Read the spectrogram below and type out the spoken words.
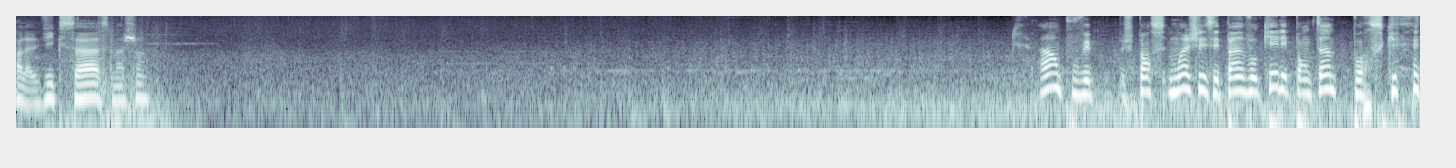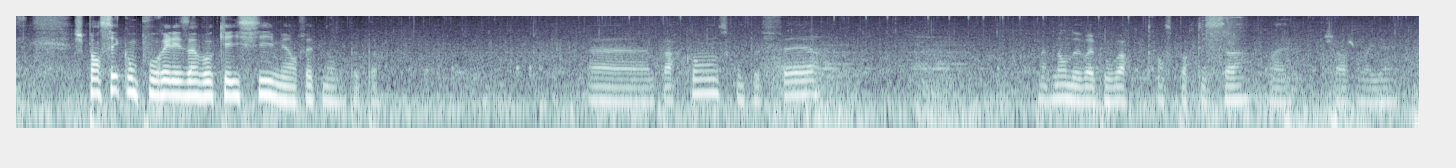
Ah la vie que ça, ce machin. Ah, on pouvait. Je pense. Moi, je les ai pas invoqués les pantins parce que je pensais qu'on pourrait les invoquer ici, mais en fait non, on peut pas. Euh, par contre, ce qu'on peut faire. Maintenant, on devrait pouvoir transporter ça. Ouais, charge moyenne.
